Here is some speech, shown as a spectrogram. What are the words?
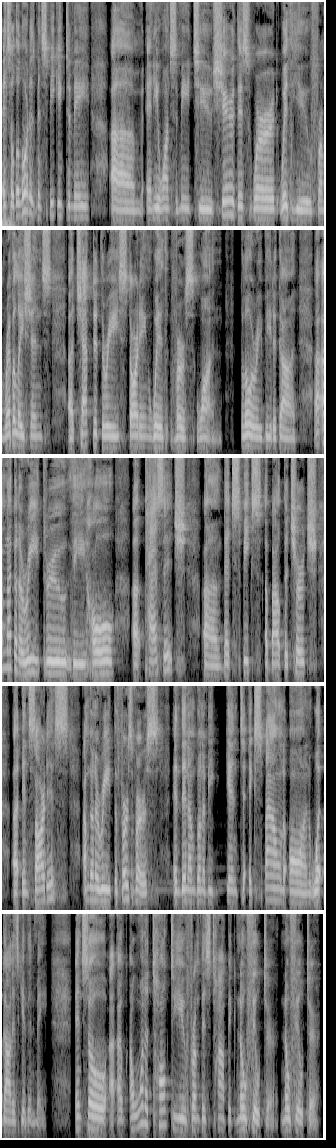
And so the Lord has been speaking to me, um, and He wants me to share this word with you from Revelations uh, chapter 3, starting with verse 1. Glory be to God. I'm not going to read through the whole uh, passage uh, that speaks about the church uh, in Sardis. I'm going to read the first verse, and then I'm going to be begin to expound on what God has given me. And so I, I want to talk to you from this topic no filter, no filter.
